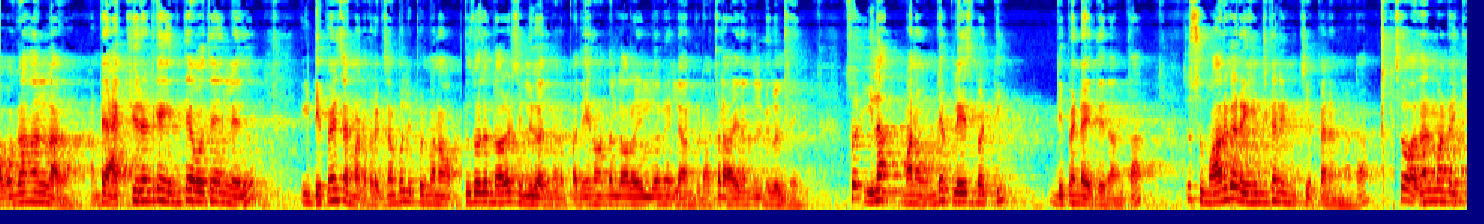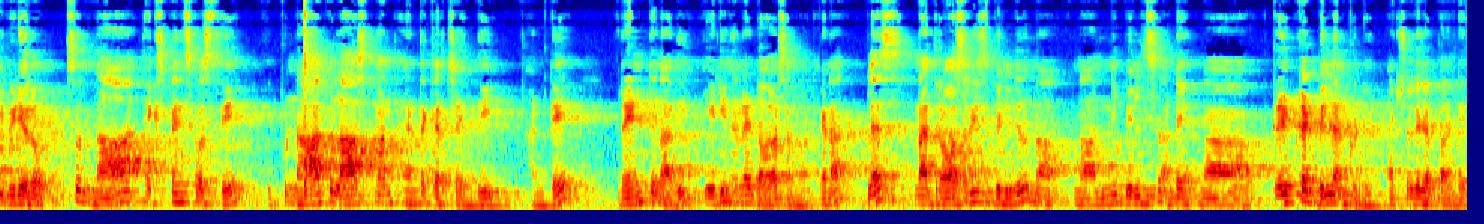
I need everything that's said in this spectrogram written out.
అవగాహన లాగా అంటే యాక్యురేట్గా ఇంతే అవుతాయేం లేదు. ఈ డిపెండ్స్ అనమాట ఫర్ ఎగ్జాంపుల్ ఇప్పుడు మనం టూ థౌసండ్ డాలర్స్ ఇల్లు కాదు మనం పదిహేను వందల డాలర్ ఇల్లు వెళ్ళాం అనుకుంటా అక్కడ ఐదు వందలు మిగులుతాయి. సో ఇలా మనం ఉండే ప్లేస్ బట్టి డిపెండ్ అవుతుంది అంతా. సో సుమారుగా రేంజ్గా నేను చెప్పాను అనమాట సో అదనమాట ఈ వీడియోలో సో నా ఎక్స్పెన్స్కి వస్తే ఇప్పుడు నాకు లాస్ట్ మంత్ ఎంత ఖర్చు అయింది అంటే రెంట్ నాది ఎయిటీన్ హండ్రెడ్ డాలర్స్ అనమాట ఓకేనా? ప్లస్ నా గ్రాసరీస్ బిల్లు నా నా అన్ని బిల్స్ అంటే నా క్రెడిట్ కార్డ్ బిల్ అనుకోండి యాక్చువల్గా చెప్పాలంటే.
